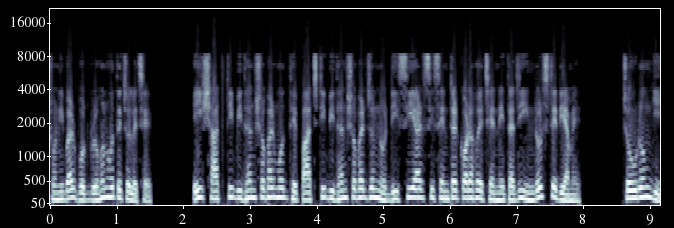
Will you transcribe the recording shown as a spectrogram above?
শনিবার ভোট গ্রহণ হতে চলেছে। এই সাতটি বিধানসভার মধ্যে পাঁচটি বিধানসভার জন্য ডিসিআরসি সেন্টার করা হয়েছে নেতাজি ইন্ডোর স্টেডিয়ামে। চৌরঙ্গি,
